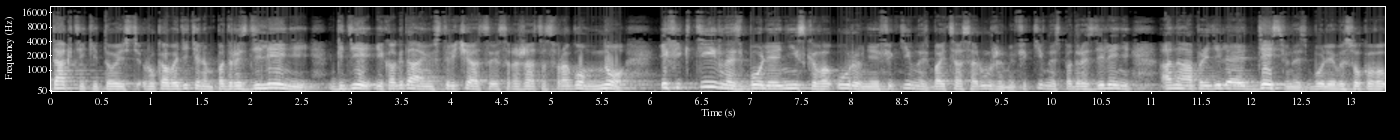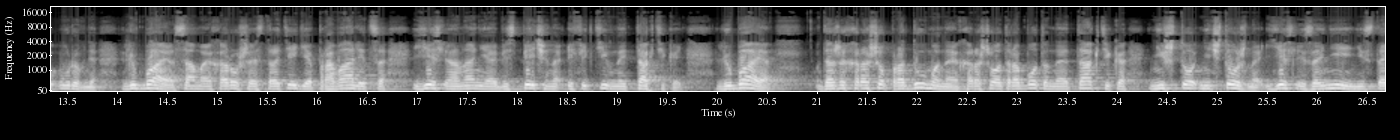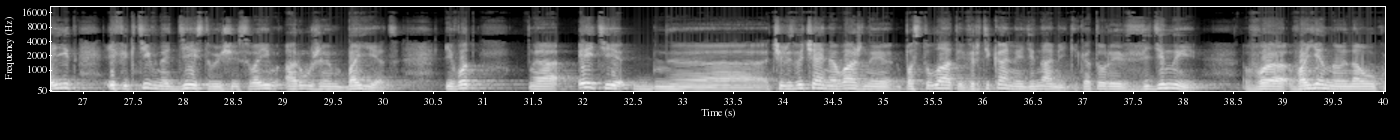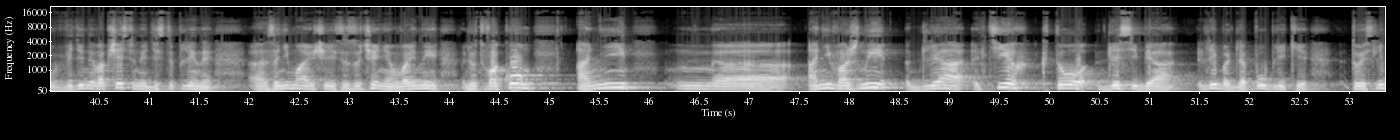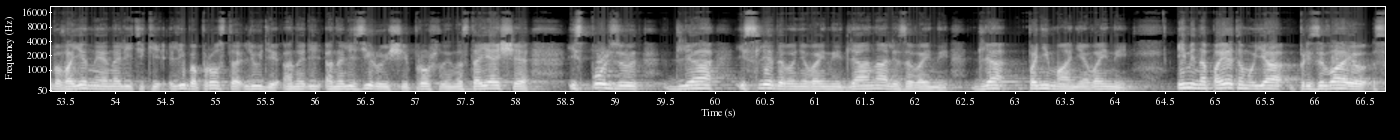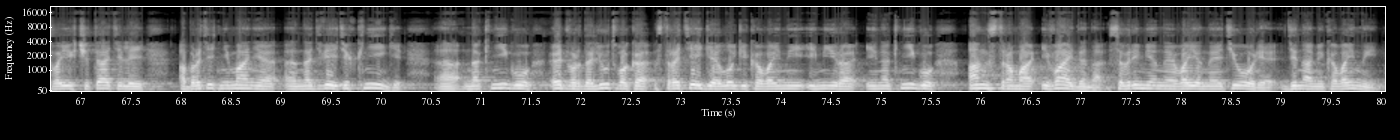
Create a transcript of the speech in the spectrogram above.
тактики, то есть руководителем подразделений, где и когда им встречаться и сражаться с врагом, но эффективность более низкого уровня, эффективность бойца с оружием, эффективность подразделений, она определяет действенность более высокого уровня. Любая самая хорошая стратегия провалится, если она она не обеспечена эффективной тактикой. Любая даже хорошо продуманная, хорошо отработанная тактика ничто, ничтожна, если за ней не стоит эффективно действующий своим оружием боец. И вот э, эти э, чрезвычайно важные постулаты вертикальной динамики, которые введены в военную науку, введены в общественные дисциплины, э, занимающиеся изучением войны Лютваком, они они важны для тех, кто для себя, либо для публики, то есть либо военные аналитики, либо просто люди, анализирующие прошлое и настоящее, используют для исследования войны, для анализа войны, для понимания войны. Именно поэтому я призываю своих читателей обратить внимание э, на две этих книги. Э, на книгу Эдварда Лютвака «Стратегия, логика войны и мира» и на книгу Ангстрома и Вайдена «Современная военная теория. Динамика войны».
